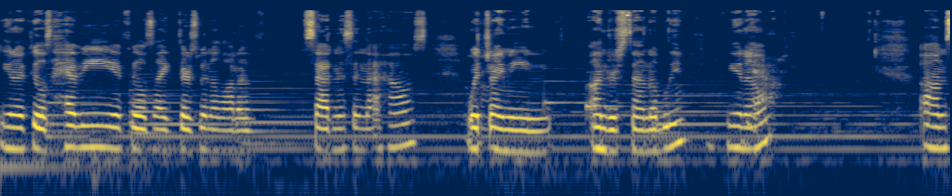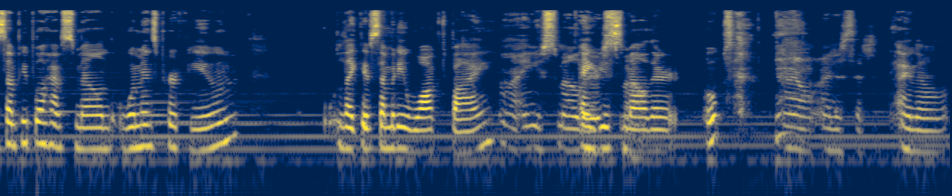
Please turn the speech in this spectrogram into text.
you know, it feels heavy. It feels like there's been a lot of sadness in that house, which Mhm. I mean, understandably, you know. Yeah. Um, some people have smelled women's perfume like if somebody walked by Uh, and you smell their and you smell their oops No, I just said. I know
